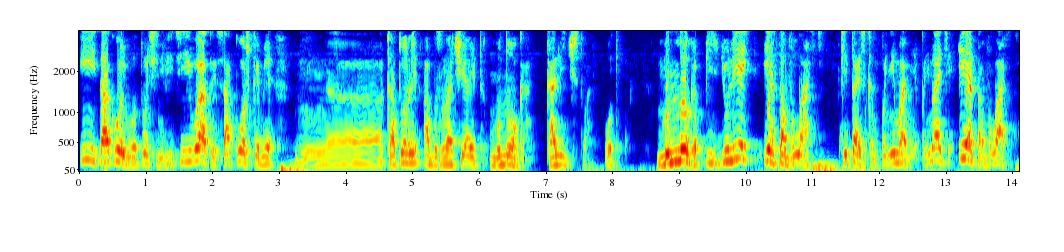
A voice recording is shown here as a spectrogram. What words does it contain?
И такой вот очень витиеватый, с окошками, э, который обозначает много, количество. Вот много пиздюлей это власть в китайском понимании, понимаете? Это власть.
